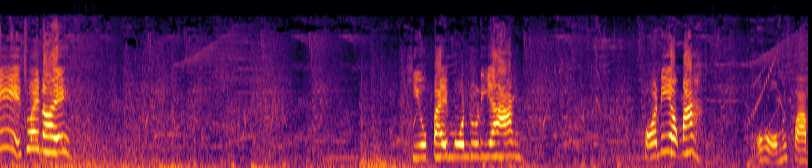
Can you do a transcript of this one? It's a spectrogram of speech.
นี่ช่วยหน่อย คิวไปมูลดุริยาง โคนี่ออกมา โอ้โหมีความ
